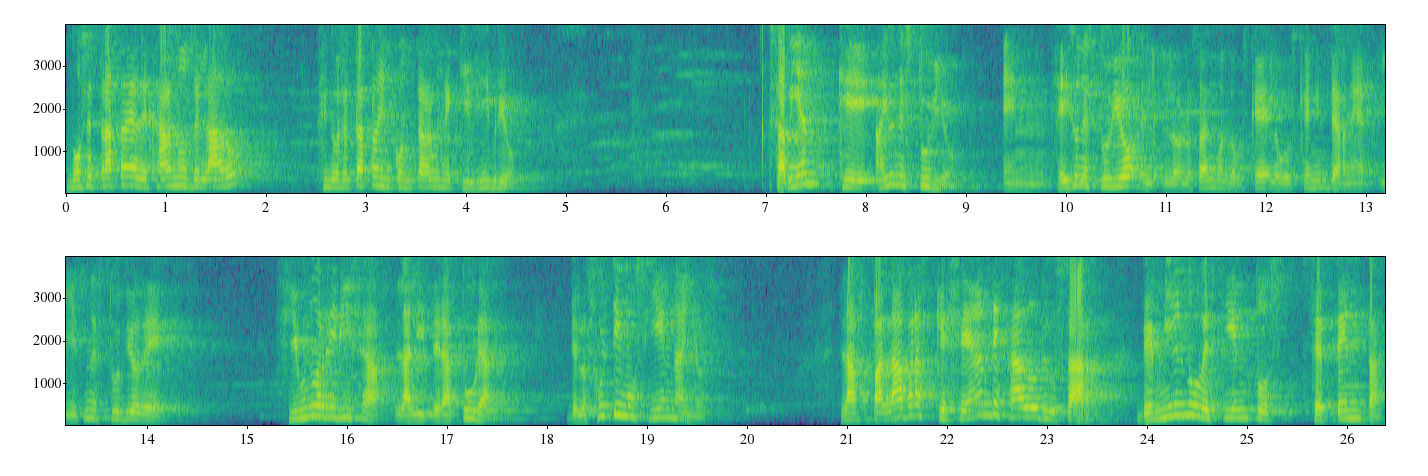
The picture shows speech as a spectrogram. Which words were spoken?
No se trata de dejarnos de lado, sino se trata de encontrar un equilibrio. ¿Sabían que hay un estudio? Se hizo un estudio, lo, lo saben cuando lo busqué, lo busqué en internet, y es un estudio de si uno revisa la literatura de los últimos 100 años, las palabras que se han dejado de usar de 1970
